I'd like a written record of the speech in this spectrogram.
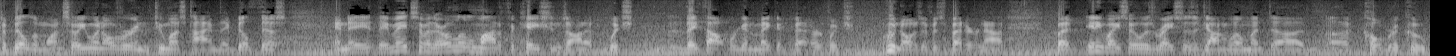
to build him one. So he went over in two months' time. They built this, and they, they made some of their own little modifications on it, which they thought were going to make it better, which who knows if it's better or not. But anyway, so it was raced as a John Willment uh, uh, Cobra coupe,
